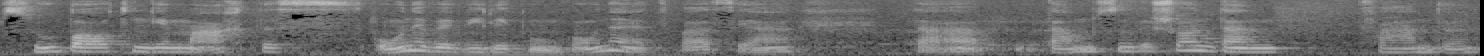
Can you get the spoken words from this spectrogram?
Zubauten gemacht, das ohne Bewilligung, ohne etwas. Ja. Da, da müssen wir schon dann verhandeln.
